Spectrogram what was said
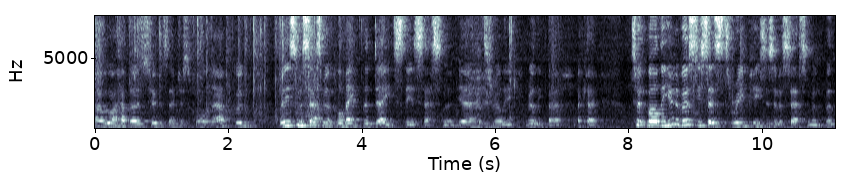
Uh, we won't have those two because they've just fallen out. Good. We need some assessment. We'll make the dates the assessment. Yeah, it's really, really bad. Okay. Well, the university says three pieces of assessment, but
